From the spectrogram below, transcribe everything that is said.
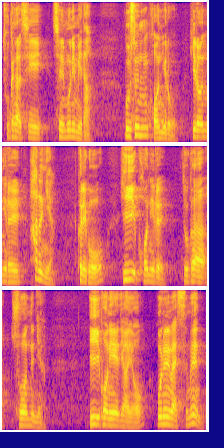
두 가지 질문입니다. 무슨 권위로 이런 일을 하느냐? 그리고 이 권위를 누가 주었느냐? 이 권위에 대하여 오늘 말씀은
